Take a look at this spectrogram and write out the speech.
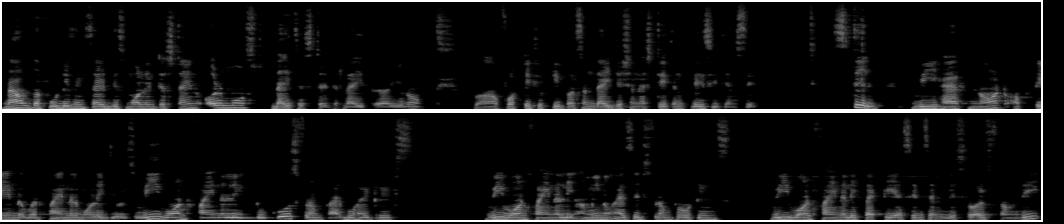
Now the food is inside the small intestine almost digested like uh, you know 40-50% digestion has taken place you can say. Still we have not obtained our final molecules. We want finally glucose from carbohydrates. We want finally amino acids from proteins. We want finally fatty acids and glycerols from the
